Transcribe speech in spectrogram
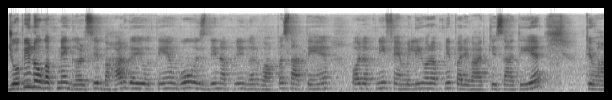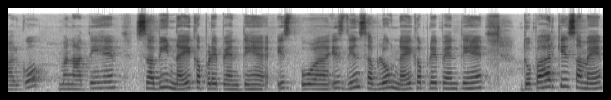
जो भी लोग अपने घर से बाहर गए होते हैं, वो इस दिन अपने घर वापस आते हैं और अपनी फैमिली और अपने परिवार के साथ ये त्यौहार को मनाते हैं। सभी नए कपड़े पहनते हैं। इस इस दिन सब लोग नए कपड़े पहनते हैं। दोपहर के समय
